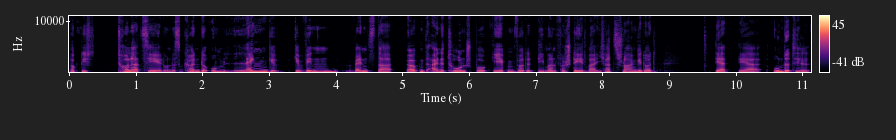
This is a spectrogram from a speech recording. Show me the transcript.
wirklich toll erzählt und es könnte um Längen ge gewinnen, wenn es da irgendeine Tonspur geben würde, die man versteht. Weil ich hatte es schon angedeutet, der, der Untertitel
